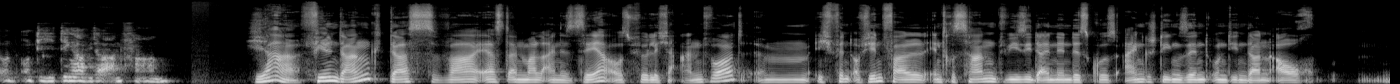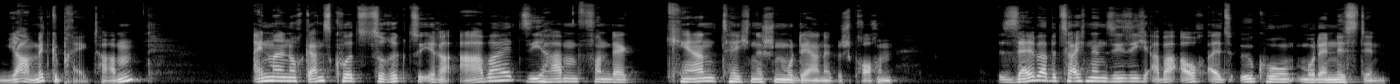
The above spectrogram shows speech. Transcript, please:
und, und die Dinger wieder anfahren. Ja, vielen Dank. Das war erst einmal eine sehr ausführliche Antwort. Ähm, ich finde auf jeden Fall interessant, wie Sie da in den Diskurs eingestiegen sind und ihn dann auch, ja, mitgeprägt haben. Einmal noch ganz kurz zurück zu Ihrer Arbeit. Sie haben von der kerntechnischen Moderne gesprochen. Selber bezeichnen Sie sich aber auch als Ökomodernistin.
